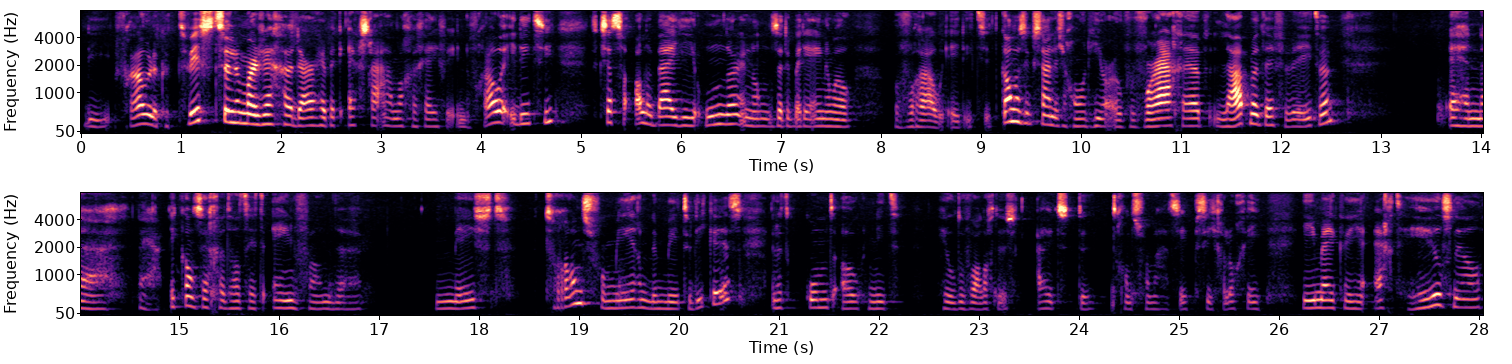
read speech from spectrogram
die vrouwelijke twist, zullen we maar zeggen, daar heb ik extra aandacht gegeven in de vrouweneditie. Dus ik zet ze allebei hieronder en dan zet ik bij de ene wel vrouweneditie. Het kan natuurlijk zijn dat je gewoon hierover vragen hebt. Laat me het even weten. En uh, nou ja, ik kan zeggen dat dit een van de meest transformerende methodiek is. En het komt ook niet heel toevallig dus uit de transformatiepsychologie. Hiermee kun je echt heel snel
